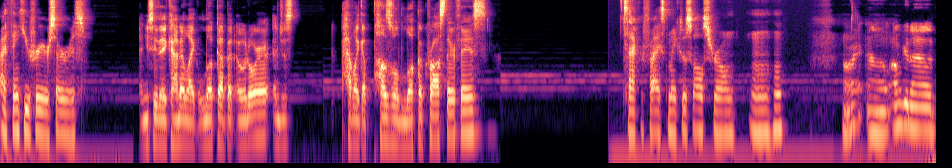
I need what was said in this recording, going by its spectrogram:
I thank you for your service. and you see they kind of like look up at odor and just have like a puzzled look across their face Sacrifice makes us all strong. Mm-hmm. All right. Um, I'm gonna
